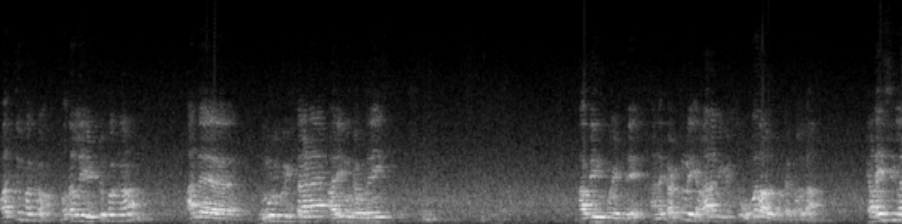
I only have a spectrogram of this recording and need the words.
பத்து பக்கம். முதல்ல எட்டு பக்கம். அந்த நூல் குறித்தான அறிமுக உரை அப்படின்னு போயிட்டு அந்த கட்டுரை ஆரம்பிக்கிறது ஒன்பதாவது பக்கத்துல தான் கடைசியில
